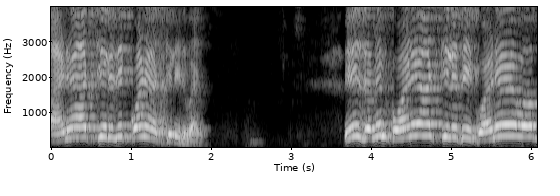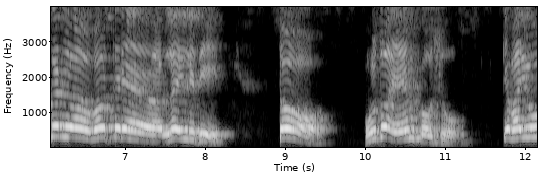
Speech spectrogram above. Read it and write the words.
આણે આંચકી લીધી, કોણે આંચકી લીધી ભાઈ? એ જમીન કોણે આંચકી લીધી? કોણે વગર વતરે લઈ લીધી? તો હું તો એમ કહું છું કે ભાઈઓ,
